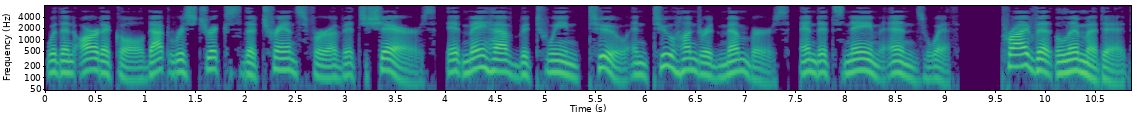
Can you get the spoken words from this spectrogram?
with an article that restricts the transfer of its shares. It may have between 2 and 200 members, and its name ends with "'Private Limited'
